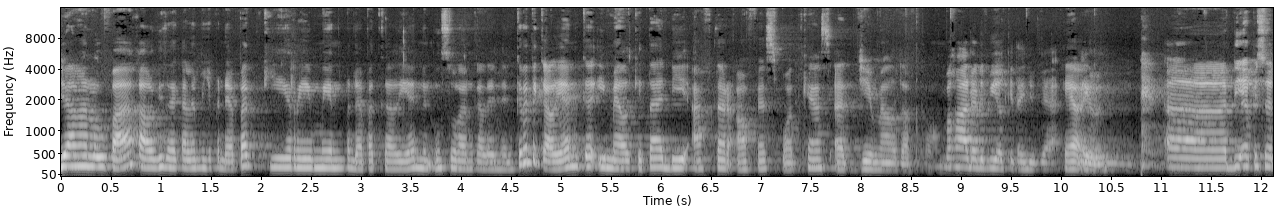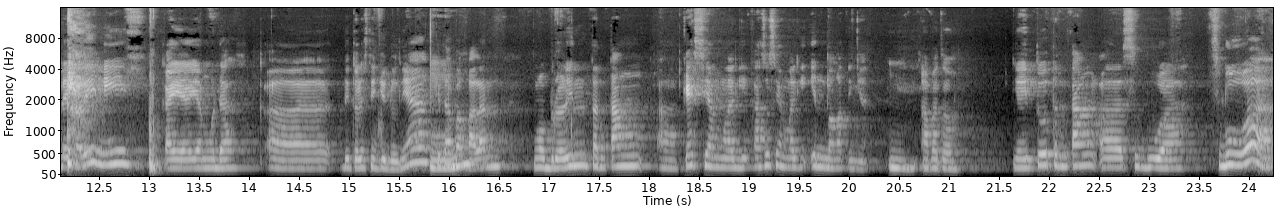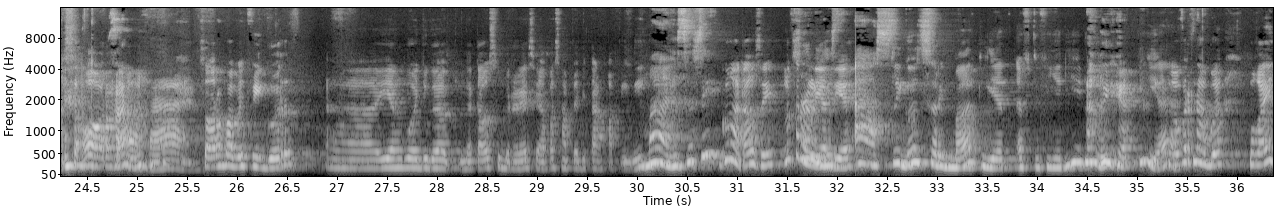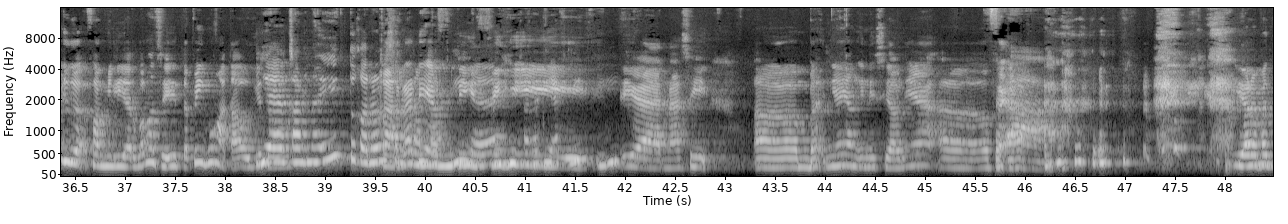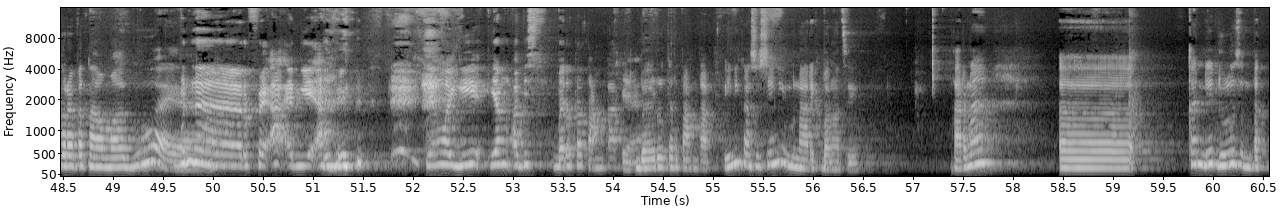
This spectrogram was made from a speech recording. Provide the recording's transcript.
jangan lupa kalau misalnya kalian punya pendapat, kirimin pendapat kalian dan usulan kalian dan kritik kalian ke email kita di afterofficepodcast at gmail.com. bakal ada di bio kita juga. Ya, iya. Eh, di episode kali ini kayak yang udah eh, ditulis di judulnya, kita Hmm. bakalan ngobrolin tentang eh, case yang lagi kasus yang lagi in banget nih, Nya. Hmm, apa tuh? yaitu tentang eh, sebuah sebuah seorang seorang public figure eh, yang gue juga nggak tahu sebenarnya siapa sampai ditangkap ini. Masa sih? Gue nggak tahu sih, lu pernah lihat dia? Asli, gue sering banget lihat FTV-nya dia dulu. Oh, iya? Iya. Gak pernah gue, mukanya juga familiar banget sih, tapi gue nggak tahu gitu. Iya, karena itu karena karena di FTV. dia. Karena di FTV. Iya, nasi eh, mbaknya yang inisialnya eh, VA. Yang Merepet-merepet nama gue ya. bener VA NGA. yang lagi yang abis baru tertangkap ya. baru tertangkap. Ini kasusnya ini menarik banget sih. Karena eh kan dia dulu sempat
